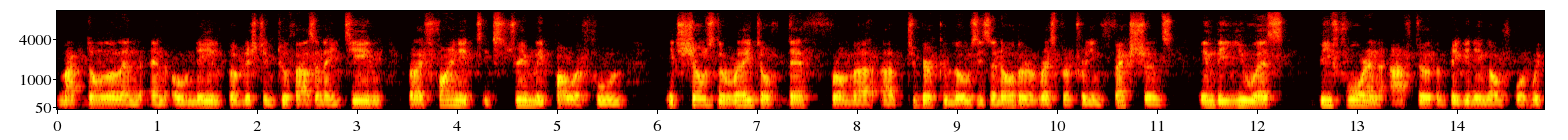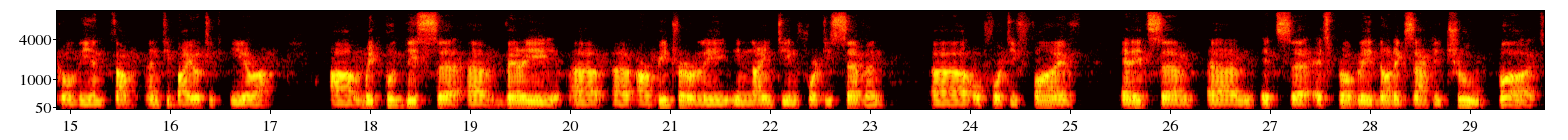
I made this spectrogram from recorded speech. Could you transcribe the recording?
McDonald and, and O'Neill published in 2018, but I find it extremely powerful. It shows the rate of death from uh, uh, tuberculosis and other respiratory infections in the US before and after the beginning of what we call the antibiotic era. Uh, we put this uh, very arbitrarily in 1947 uh, or 45, and it's um, um, it's it's probably not exactly true, but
